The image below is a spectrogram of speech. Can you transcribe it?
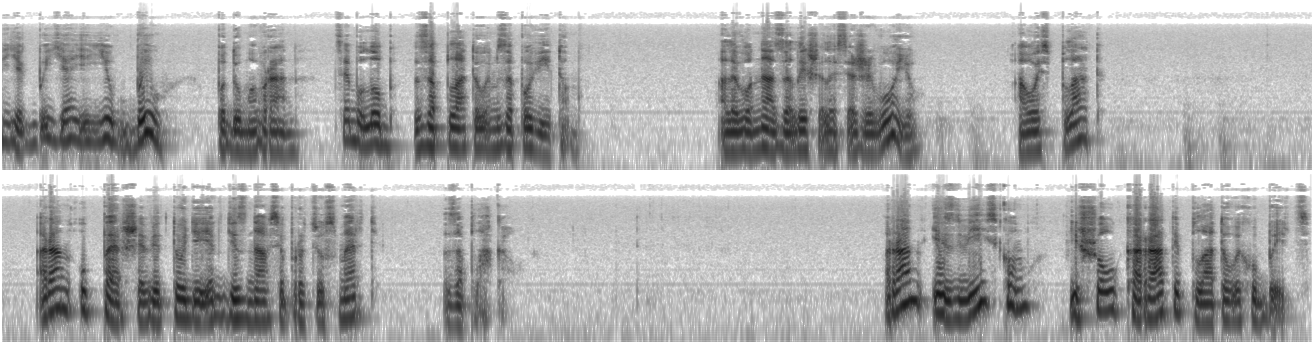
Якби я її вбив, подумав ран, це було б заплатовим заповітом. Але вона залишилася живою, а ось плат. Ран уперше відтоді, як дізнався про цю смерть, заплакав. Ран із військом ішов карати платових убивць.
